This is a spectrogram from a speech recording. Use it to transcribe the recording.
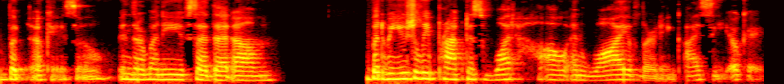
but okay, so Indramani, you've said that, um, but we usually practice what, how, and why of learning. I see. Okay.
